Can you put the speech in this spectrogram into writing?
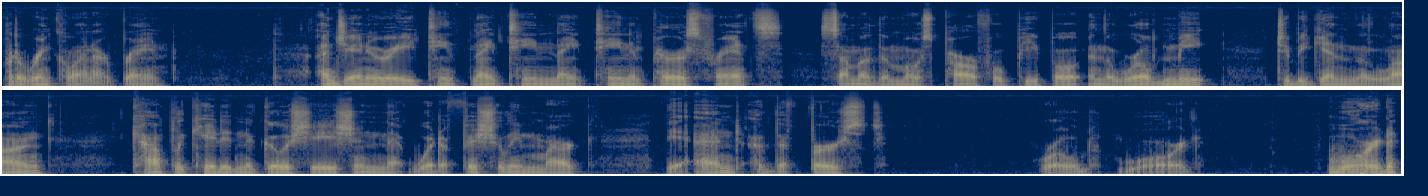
put a wrinkle on our brain. On January 18th, 1919, in Paris, France, some of the most powerful people in the world meet to begin the long, complicated negotiation that would officially mark the end of the First World War. Ward?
